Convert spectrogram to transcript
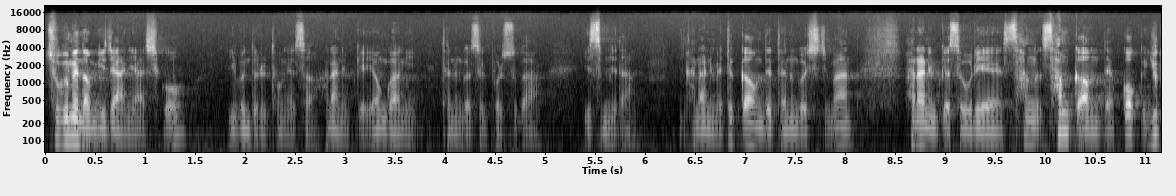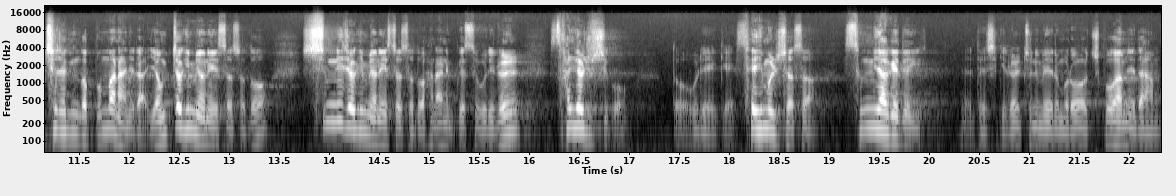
죽음에 넘기지 아니하시고 이분들을 통해서 하나님께 영광이 되는 것을 볼 수가 있습니다. 하나님의 뜻 가운데 되는 것이지만 하나님께서 우리의 상, 삶 가운데 꼭 육체적인 것뿐만 아니라 영적인 면에 있어서도 심리적인 면에 있어서도 하나님께서 우리를 살려주시고 또 우리에게 새 힘을 주셔서 승리하게 되, 되시기를 주님의 이름으로 축복합니다.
